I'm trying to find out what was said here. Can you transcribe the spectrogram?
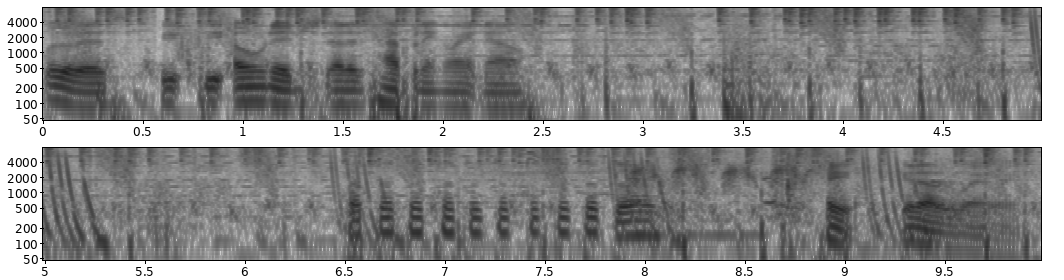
Look at this. The, the ownage that is happening right now. Hey, get out of the way. Wait.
